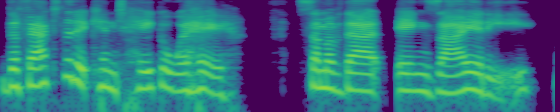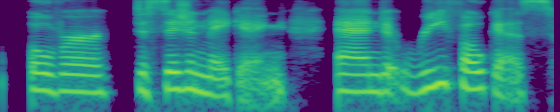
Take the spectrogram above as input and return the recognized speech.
the fact that it can take away some of that anxiety over decision making and refocus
